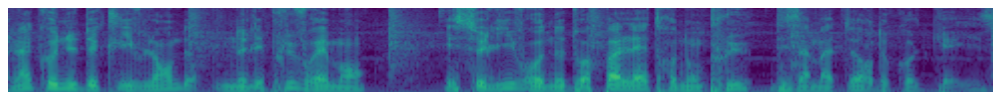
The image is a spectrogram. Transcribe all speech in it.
L'inconnu de Cleveland ne l'est plus vraiment, et ce livre ne doit pas l'être non plus des amateurs de cold case.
